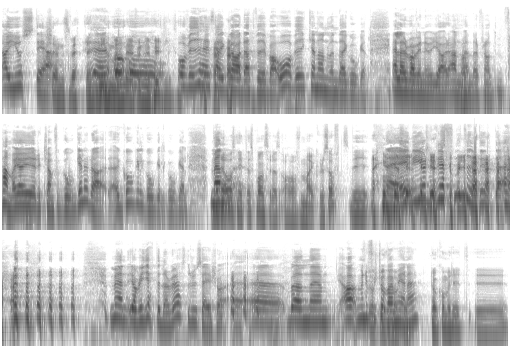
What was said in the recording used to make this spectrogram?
ja just det. Känns svetten Eh, rinna och, för nu. och, Liksom. och vi är så här glada att vi bara, åh, vi kan använda Google. Eller vad vi nu gör, använder för något. Fan vad jag gör reklam för Google idag. Eh, Google, Google, Google. Men, Men, det här avsnittet sponsras av Microsoft. Vi, nej, nej, det gör det definitivt inte. Men jag blir jättenervös när du säger så. Eh, eh, Men, eh, ja, men du förstår vad jag menar. De kommer hit. Eh,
